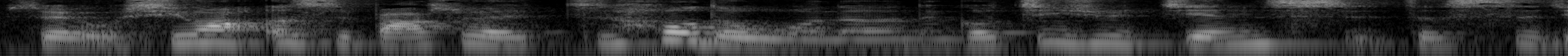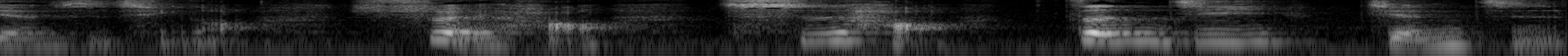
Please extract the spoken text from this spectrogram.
所以我希望二十八岁之后的我呢，能够继续坚持这四件事情哦：睡好、吃好、增肌、减脂。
